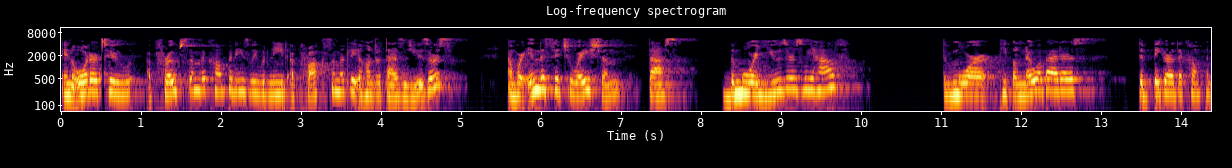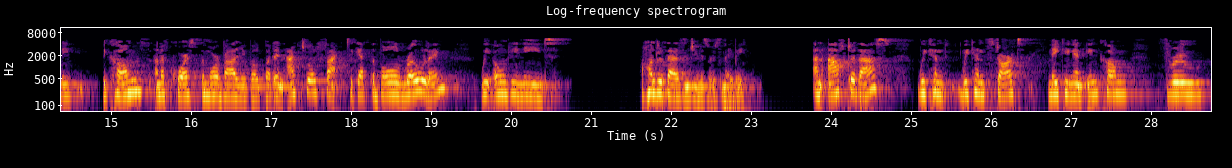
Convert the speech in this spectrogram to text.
In order to approach some of the companies, we would need approximately 100,000 users. And we're in the situation that the more users we have, the more people know about us, the bigger the company becomes, and of course, the more valuable. But in actual fact, to get the ball rolling, we only need 100,000 users maybe. And after that, we can, we can start making an income through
